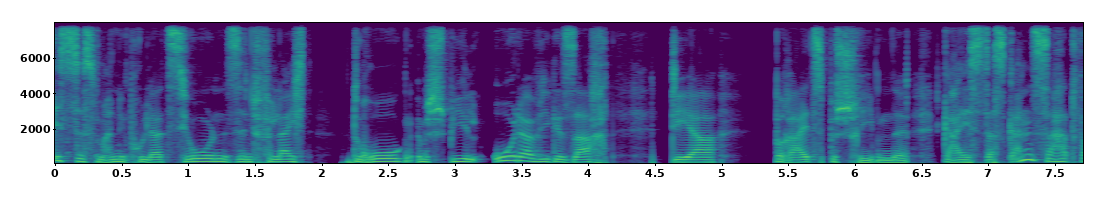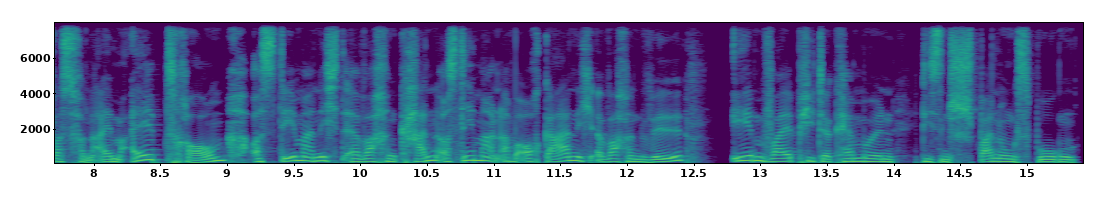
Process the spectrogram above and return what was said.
Ist es Manipulation? Sind vielleicht Drogen im Spiel? Oder wie gesagt, der bereits beschriebene Geist. Das Ganze hat was von einem Albtraum, aus dem man nicht erwachen kann, aus dem man aber auch gar nicht erwachen will, eben weil Peter Cameron diesen Spannungsbogen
